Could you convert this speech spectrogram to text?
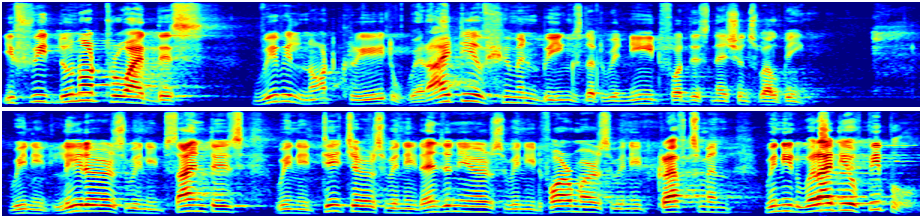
If we do not provide this, we will not create variety of human beings that we need for this nation's well-being. We need leaders, we need scientists, we need teachers, we need engineers, we need farmers, we need craftsmen, we need variety of people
